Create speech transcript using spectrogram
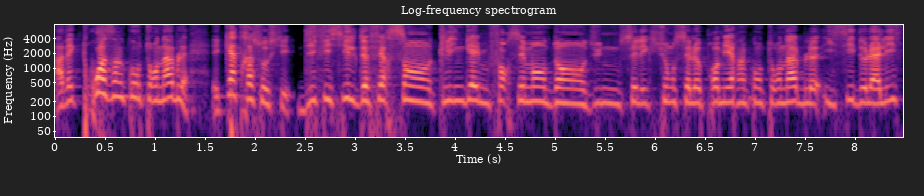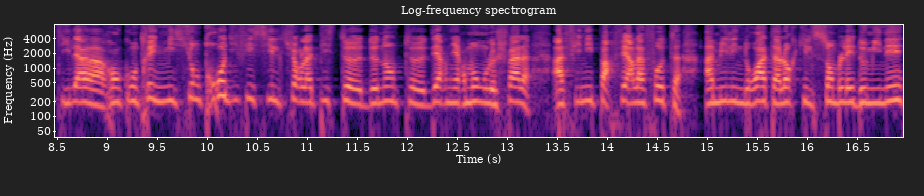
avec 3 incontournables et 4 associés. Difficile de faire sans clean game forcément dans une sélection, c'est le premier incontournable ici de la liste. Il a rencontré une mission trop difficile sur la piste de Nantes dernièrement où le cheval a fini par faire la faute à mi-ligne droite alors qu'il semblait dominer.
